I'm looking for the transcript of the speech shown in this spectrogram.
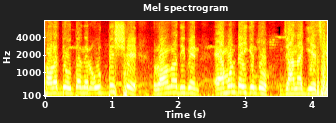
সরাদ্দি উদ্যানের উদ্দেশ্যে রওনা দিবেন এমনটাই কিন্তু জানা গিয়েছে।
